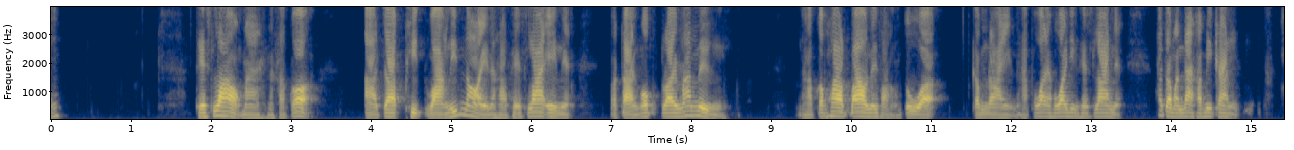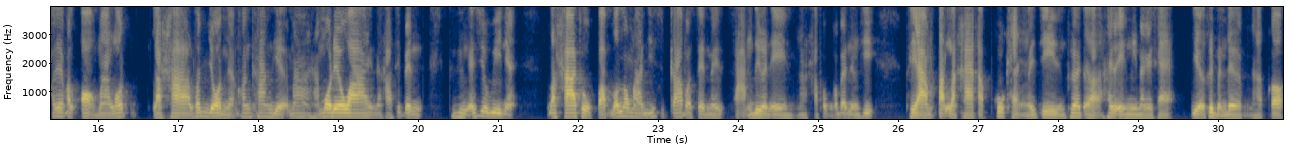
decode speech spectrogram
เทสลาออกมานะครับก็อาจจะผิดหวังนิดหน่อยนะครับเทสลาเองเนี่ยประกาศงบไตรมาสหนึ่งนะครับก็พลาดเป้าในฝั่งของตัวกำไรนะครับเพราะว่าเพราะว่าจริงเทสลาเนี่ยถ้าจำมันได้ครับมีการเขาเรียกว่าออกมาลดราคารถยนต์เนี่ยค่อนข้างเยอะมากครับโมเดล Y นะครับที่เป็นกึ่ง SUV เนี่ยราคาถูกปรับลดลงมา 29%ใน 3 เดือนเองนะครับผมก็เป็นหนึ่งที่ พยายามตัดราคากับคู่แข่งในจีน เพื่อจะให้ตัวเองมี market share เยอะขึ้นเหมือนเดิมนะครับ ก็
